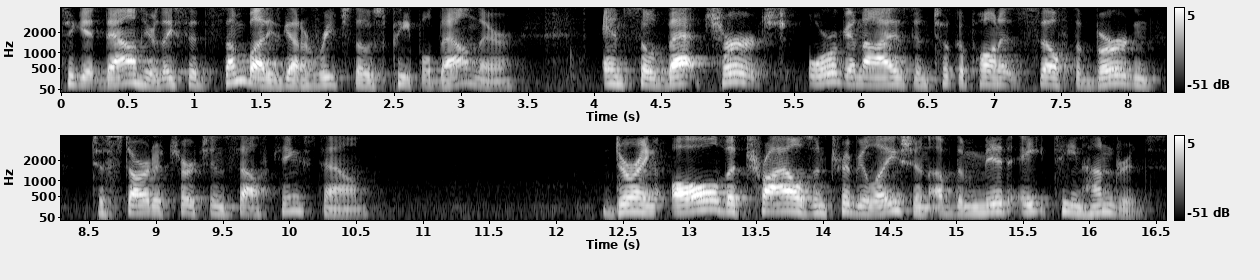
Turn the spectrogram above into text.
to get down here. They said somebody's got to reach those people down there. And so that church organized and took upon itself the burden to start a church in South Kingstown during all the trials and tribulation of the mid 1800s.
